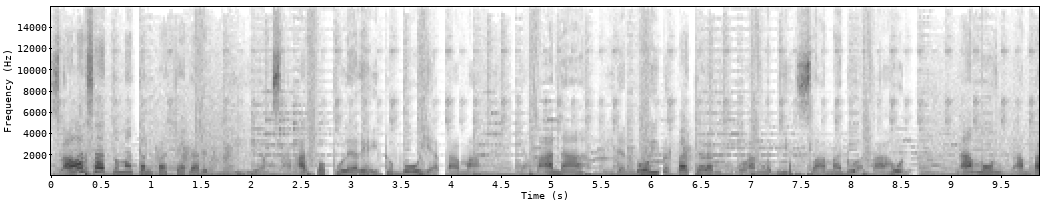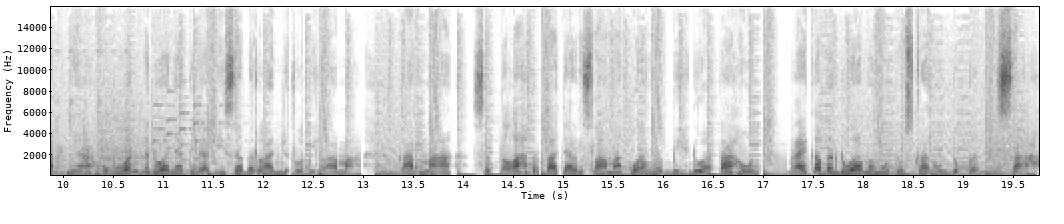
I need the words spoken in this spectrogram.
Salah satu mantan pacar dari B yang sangat populer yaitu Bowie Atama, yang mana B dan Bowie berpacaran kurang lebih selama 2 tahun. Namun, tampaknya hubungan keduanya tidak bisa berlanjut lebih lama, karena setelah berpacaran selama kurang lebih 2 tahun, mereka berdua memutuskan untuk berpisah.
